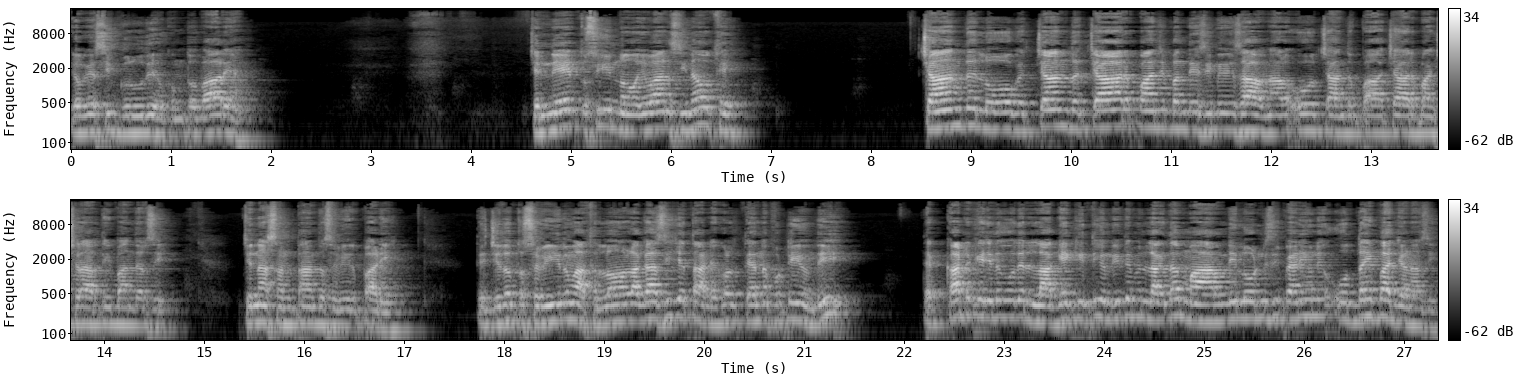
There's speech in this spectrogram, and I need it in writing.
ਕਿਉਂਕਿ ਅਸੀਂ ਗੁਰੂ ਦੇ ਹੁਕਮ ਤੋਂ ਬਾਹਰ ਹਾਂ ਜਿੰਨੇ ਤੁਸੀਂ ਨੌਜਵਾਨ ਸੀ ਨਾ ਉੱਥੇ, ਚੰਦ ਲੋਕ, ਚੰਦ ਚਾਰ ਪੰਜ ਬੰਦੇ ਸੀ ਮੇਰੇ ਹਿਸਾਬ ਨਾਲ, ਉਹ ਚੰਦ ਪਾ ਚਾਰ ਪੰਜ ਸ਼ਰਾਰਤੀ ਬਾਂਦਰ ਸੀ, ਜਿਨ੍ਹਾਂ ਸੰਤਾਂ ਤਸਵੀਰ ਪਾੜੀ। ਤੇ ਜਦੋਂ ਤਸਵੀਰ ਨੂੰ ਹੱਥ ਲਾਉਣ ਲੱਗਾ ਸੀ, ਜੇ ਤੁਹਾਡੇ ਕੋਲ 3 ਫੁੱਟੀ ਹੁੰਦੀ, ਤੇ ਕੱਢ ਕੇ ਜਦੋਂ ਉਹਦੇ ਲਾਗੇ ਕੀਤੀ ਹੁੰਦੀ, ਤੇ ਮੈਨੂੰ ਲੱਗਦਾ ਮਾਰਨ ਦੀ ਲੋੜ ਨਹੀਂ ਸੀ, ਪੈਣੀ, ਉਹਨੇ ਉਦਾਂ ਹੀ ਭੱਜ ਜਾਣਾ ਸੀ।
